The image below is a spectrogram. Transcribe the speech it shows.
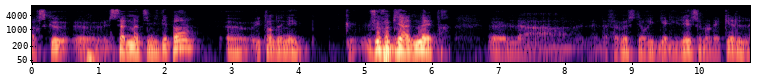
parce que euh, ça ne m'intimidait pas, euh, étant donné que je veux bien admettre euh, la, fameuse théorie de Galilée selon laquelle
